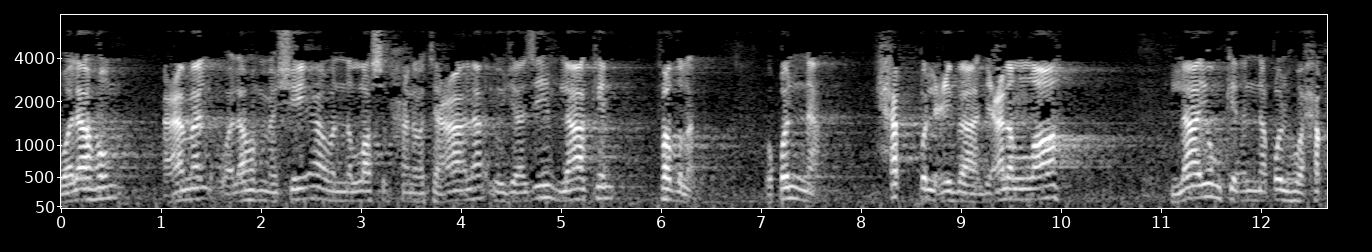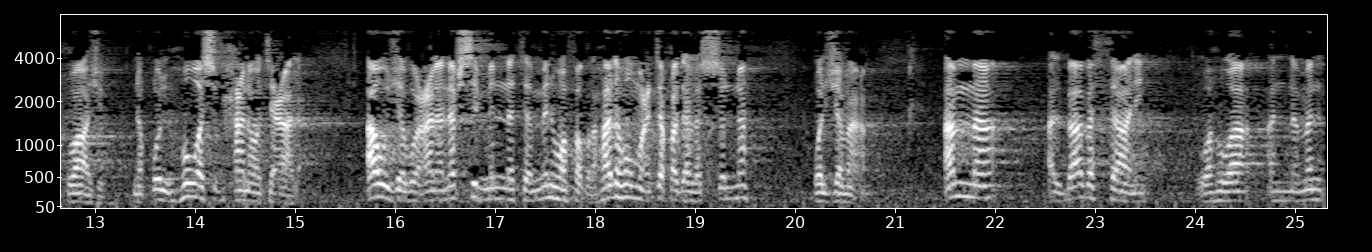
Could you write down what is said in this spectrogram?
ولهم عمل ولهم مشيئة وأن الله سبحانه وتعالى يجازيهم لكن فضلا. وقلنا حق العباد على الله لا يمكن أن نقول هو حق واجب نقول هو سبحانه وتعالى. أوجب على نفسه منة منه وفضلا هذا هو معتقد أهل السنة والجماعة. أما الباب الثاني وهو أن من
